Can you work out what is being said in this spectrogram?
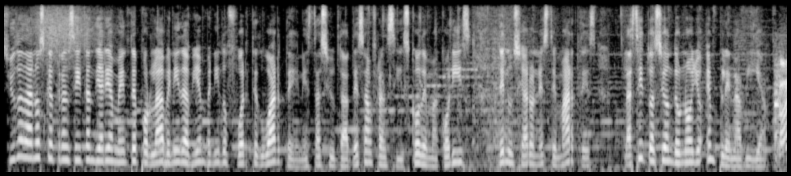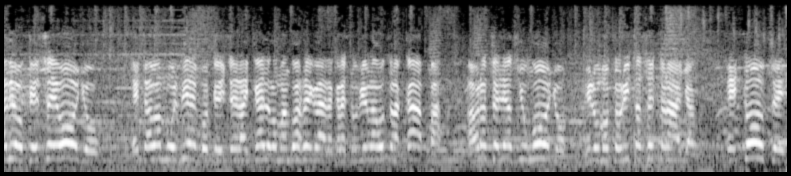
Ciudadanos que transitan diariamente por la avenida Bienvenido Fuerte Duarte en esta ciudad de San Francisco de Macorís denunciaron este martes la situación de un hoyo en plena vía. Adiós, que ese hoyo estaba muy bien porque el alcalde lo mandó a arreglar, que le subieron la otra capa, ahora se le hace un hoyo y los motoristas se trayan. Entonces,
